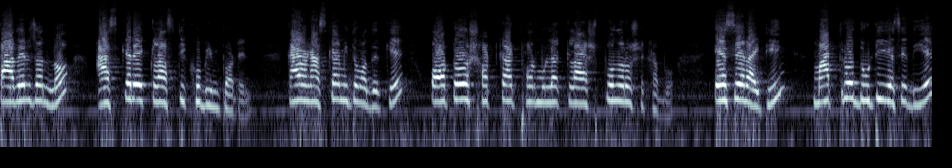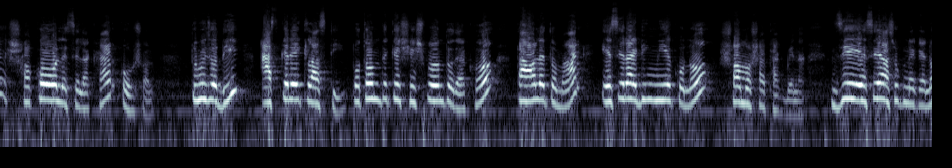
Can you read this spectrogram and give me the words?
তাদের জন্য আজকের এই ক্লাসটি খুব ইম্পর্টেন্ট কারণ আজকে আমি তোমাদেরকে অটো শর্টকাট ফর্মুলা ক্লাস পনেরো শেখাবো। এসে রাইটিং মাত্র দুটি এসে দিয়ে সকল এসে লেখার কৌশল। তুমি যদি আজকের এই ক্লাসটি প্রথম থেকে শেষ পর্যন্ত দেখো তাহলে তোমার এসে রাইটিং নিয়ে কোনো সমস্যা থাকবে না। যে এসে আসুক না কেন,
